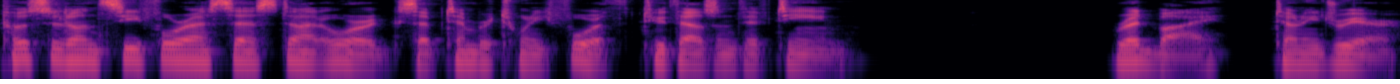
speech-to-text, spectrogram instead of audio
Posted on c4ss.org September 24th, 2015. Read by Tony Dreher.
